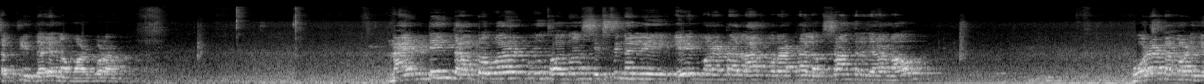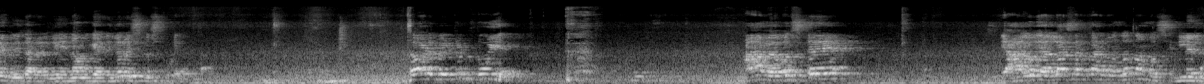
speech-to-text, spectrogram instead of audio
ಶಕ್ತಿ ಇದ್ದರೆ ನಾವು ಮಾಡ್ಕೊಳೋಣ. Nineteenth October two thousand sixteen ಅಲ್ಲಿ ಏಕ್ ಮರಾಠ, ಲಾಕ್ ಮರಾಠ ಲಕ್ಷಾಂತರ ಜನ ನಾವು ಹೋರಾಟ ಮಾಡಿದ್ದೇವೆ ಇದರಲ್ಲಿ. ನಮಗೆ ರಿಸರ್ವೇಶನ್ ಕೊಡಿ ಅಂತ. ಥರ್ಡ್ ಬಿಟ್ಟು ಟೂ ಇಯರ್ ಆ ವ್ಯವಸ್ಥೆ ಯಾರು ಎಲ್ಲ ಸರ್ಕಾರ ಬಂದು ನಮಗೆ ಸಿಗ್ಲಿಲ್ಲ.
